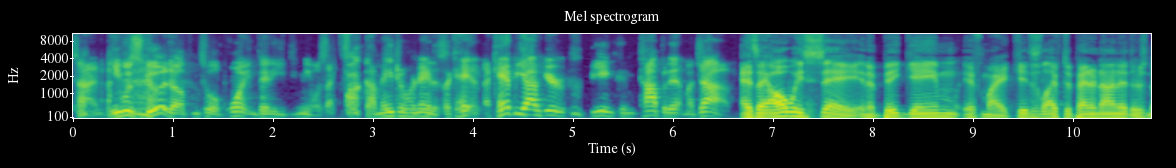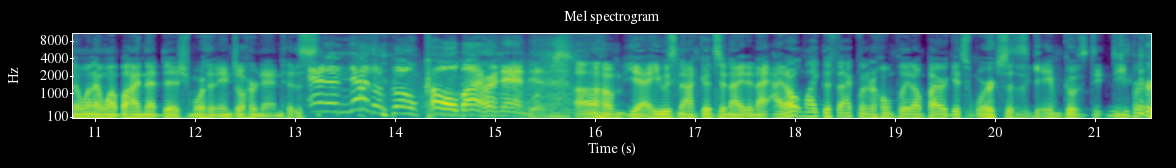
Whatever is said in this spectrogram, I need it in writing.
time. He was good up until a point, and then he you know, was like, "Fuck, I'm Angel Hernandez. I can't, I can't be out here being competent at my job." As I always say, in a big game, if my kid's life depended on it, there's no one I want behind that dish more than Angel Hernandez. And another blown call by Hernandez. Um, yeah, he was not good tonight, and I, I don't like the fact when a home plate umpire gets worse as the game goes d- deeper.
